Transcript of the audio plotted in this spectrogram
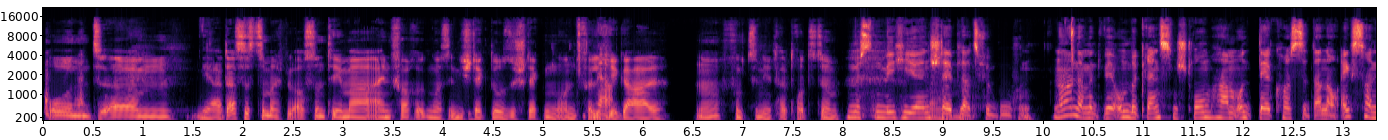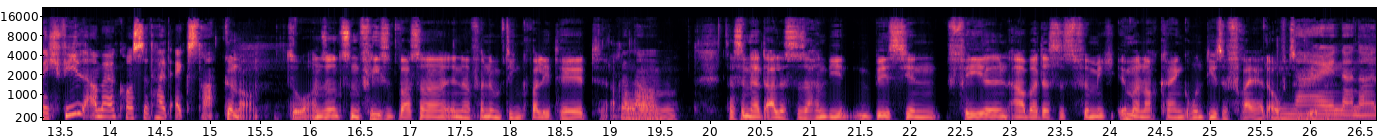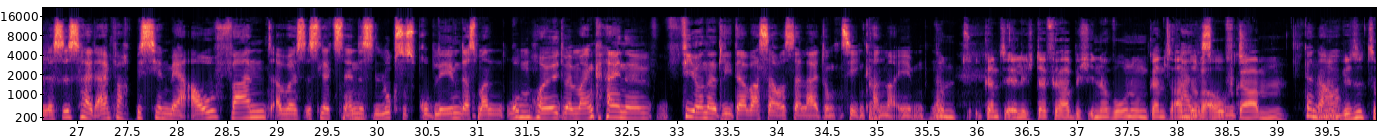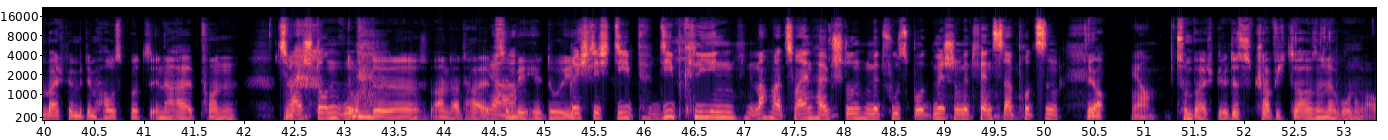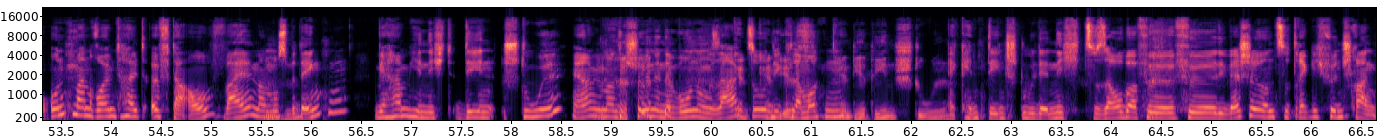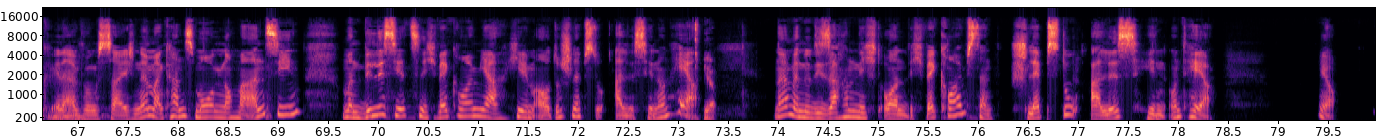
Und ähm, ja, das ist zum Beispiel auch so ein Thema, einfach irgendwas in die Steckdose stecken und völlig Ja. egal. Ne? Funktioniert halt trotzdem. Müssten wir hier einen Ähm. Stellplatz für buchen, ne, damit wir unbegrenzten Strom haben und der kostet dann auch extra, nicht viel, aber er kostet halt extra. Genau. So, ansonsten fließend Wasser in einer vernünftigen Qualität. Genau. Ähm, das sind halt alles so Sachen, die ein bisschen fehlen, aber das ist für mich immer noch kein Grund, diese Freiheit aufzugeben. Nein, nein, nein. Das ist halt einfach ein bisschen mehr Aufwand, aber es ist letzten Endes ein Luxusproblem, dass man rumheult, wenn man keine 400 Liter Wasser aus der Leitung ziehen kann, mal eben. Ne? Und ganz ehrlich, dafür habe ich in der Wohnung ganz andere. Aufgaben. Genau. Ja, Wir sind zum Beispiel mit dem Hausputz innerhalb von Zwei Stunden. Stunde, anderthalb Ja. sind wir hier durch. Richtig deep, deep clean. Mach mal zweieinhalb Stunden mit Fußboden mischen, mit Fenster putzen. Ja, Ja. zum Beispiel. Das schaffe ich zu Hause in der Wohnung auch. Und man räumt halt öfter auf, weil man muss Mhm. bedenken, wir haben hier nicht den Stuhl, ja, wie man so schön in der Wohnung sagt, Kennt- so kennt die? Klamotten. Kennt ihr den Stuhl? Wer kennt den Stuhl denn nicht? Zu sauber für, für die Wäsche und zu dreckig für den Schrank, in Mhm. Anführungszeichen. Ne? Man kann es morgen nochmal anziehen. Man will es jetzt nicht wegräumen. Ja, hier im Auto schleppst du alles hin und her. Ja. Na, wenn du die Sachen nicht ordentlich wegräumst, dann schleppst du alles hin und her.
